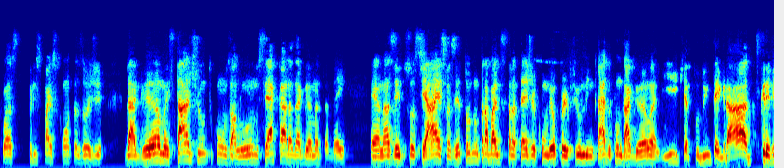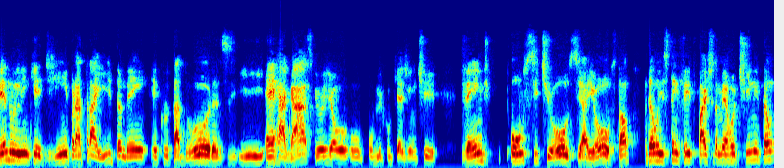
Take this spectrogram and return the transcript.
com as principais contas hoje da Gama, está junto com os alunos, ser a cara da Gama também é, nas redes sociais, fazer todo um trabalho de estratégia com o meu perfil linkado com o da Gama ali, que é tudo integrado, escrever no LinkedIn para atrair também recrutadoras e RHs, que hoje é o, o público que a gente vende, ou CTO, CIO tal. Então, isso tem feito parte da minha rotina. Então,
